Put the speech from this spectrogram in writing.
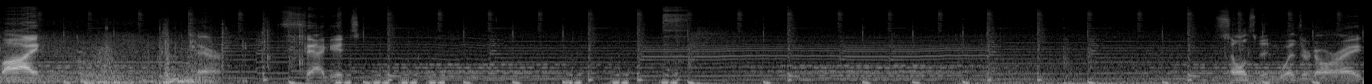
Bye. There. Faggot. Someone's been withered, alright.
